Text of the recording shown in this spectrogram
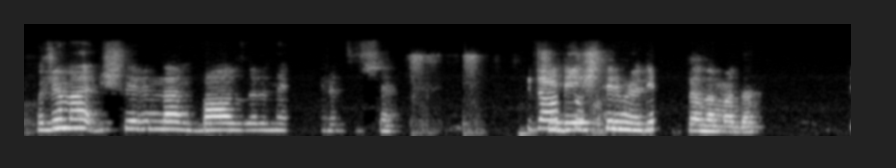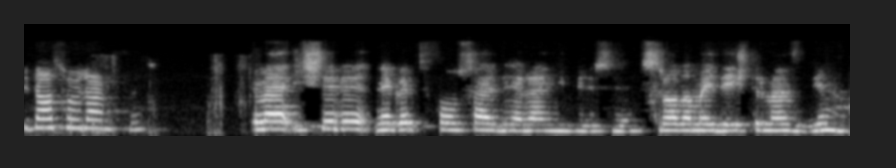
Hocam işlerinden bazıları negatifse Bir bir daha, şey değiştirmiyor değil mi sıralamada? bir daha söyler misin? Hocam eğer işleri negatif olsaydı herhangi birisi sıralamayı değiştirmezdi değil mi?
